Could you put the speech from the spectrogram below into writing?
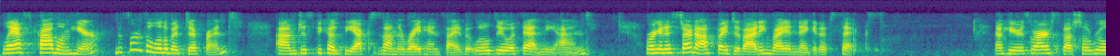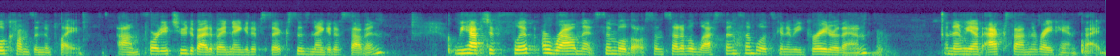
Last problem here. This one's a little bit different, um, just because the x is on the right-hand side, but we'll deal with that in the end. We're going to start off by dividing by a negative 6. Now here's where our special rule comes into play. Um, 42 divided by negative 6 is negative 7. We have to flip around that symbol though. So instead of a less than symbol, it's going to be greater than. And then we have x on the right-hand side.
